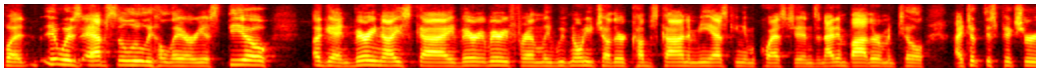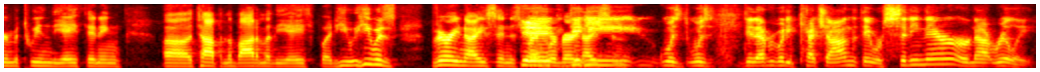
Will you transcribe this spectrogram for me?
But it was absolutely hilarious. Theo, again, very nice guy, very, very friendly. We've known each other, Cubs Con, and me asking him questions. And I didn't bother him until I took this picture in between the eighth inning, uh, top and the bottom of the eighth. But he he was very nice, and his did, friends were very did nice. He, and, was was did everybody catch on that they were sitting there or not really?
